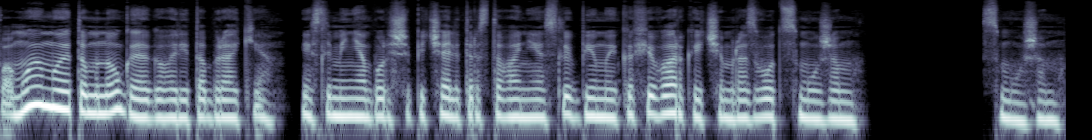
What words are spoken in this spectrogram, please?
По-моему, это многое говорит о браке, если меня больше печалит расставание с любимой кофеваркой, чем развод с мужем. С мужем.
